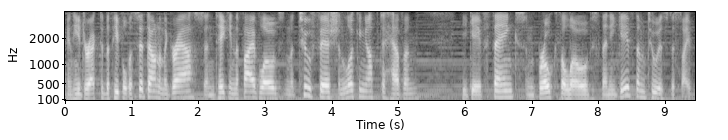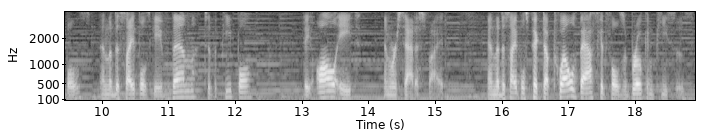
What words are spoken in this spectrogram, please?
And he directed the people to sit down on the grass, and taking the five loaves and the two fish, and looking up to heaven, he gave thanks and broke the loaves. Then he gave them to his disciples, and the disciples gave them to the people. They all ate and were satisfied. And the disciples picked up 12 basketfuls of broken pieces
